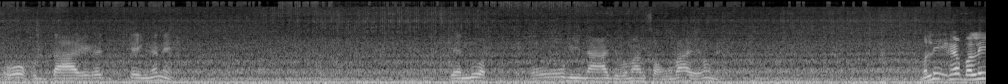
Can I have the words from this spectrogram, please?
โอ้ คุณตาแกก็เก่งนะนี่แกนวด มีนาอยู่ประมาณสองไร่บ้างเนี่ยมะลิครับมะลิ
